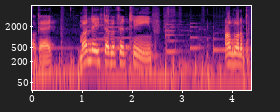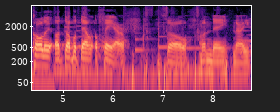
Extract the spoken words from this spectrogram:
Okay. Monday, 715. I'm going to call it a double down affair. So, Monday night.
